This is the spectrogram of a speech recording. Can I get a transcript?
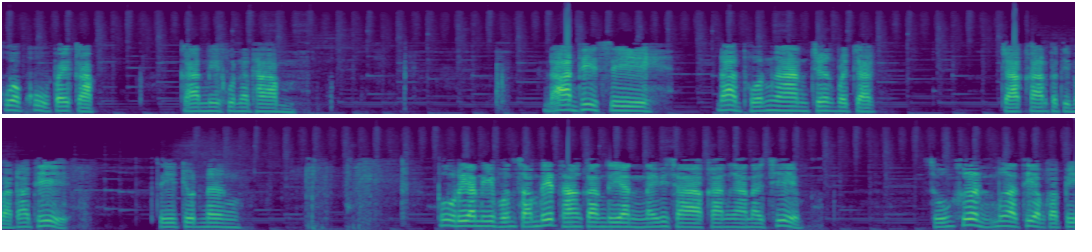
ควบคู่ไปกับการมีคุณธรรม ด้านที่ 4 ด้านผลงานเชิงประจักษ์จากการปฏิบัติหน้าที่ 4.1 ผู้เรียนมีผลสำเร็จทางการเรียนในวิชาการงานอาชีพ สูงขึ้นเมื่อเทียบกับปี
